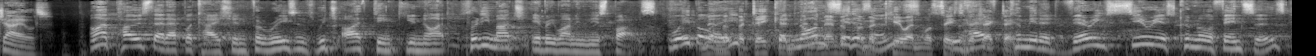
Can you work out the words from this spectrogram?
Giles. I oppose that application for reasons which I think unite pretty much everyone in this place. We believe that non-citizens who have committed very serious criminal offences,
